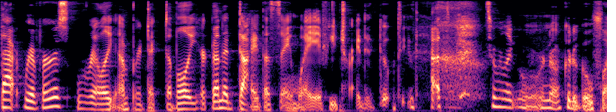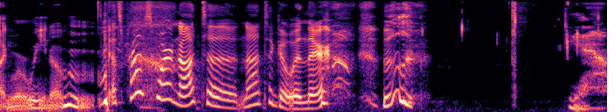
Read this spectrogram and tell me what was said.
that river's really unpredictable. You're gonna die the same way if you try to go do that. So we're like, oh, we're not gonna go find Rowena. Hmm. That's probably smart not to not to go in there. Yeah.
